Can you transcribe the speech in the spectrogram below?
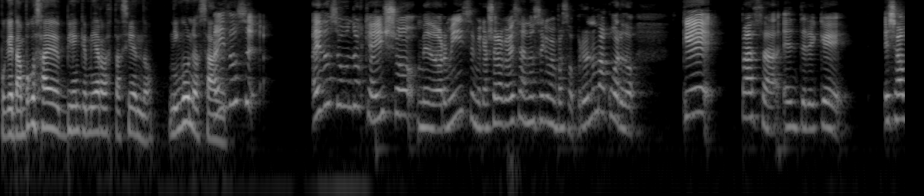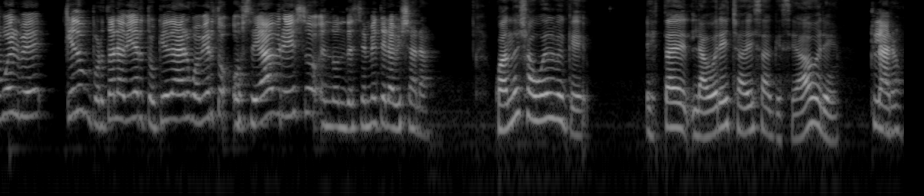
Porque tampoco sabe bien qué mierda está haciendo. Ninguno sabe. hay dos, hay dos segundos que ahí yo me dormí, se me cayó la cabeza, no sé qué me pasó, pero no me acuerdo. ¿Qué pasa entre que ella vuelve, queda un portal abierto, queda algo abierto, o se abre eso en donde se mete la villana? Cuando ella vuelve, que está la brecha esa que se abre, Claro.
